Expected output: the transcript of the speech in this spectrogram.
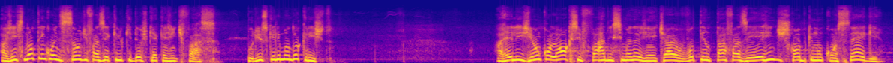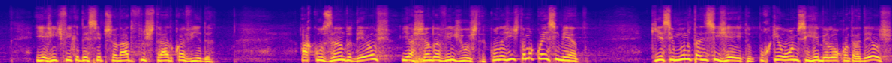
A gente não tem condição de fazer aquilo que Deus quer que a gente faça. Por isso que Ele mandou Cristo. A religião coloca esse fardo em cima da gente. Ah, eu vou tentar fazer. E a gente descobre que não consegue e a gente fica decepcionado, frustrado com a vida acusando Deus e achando a vida injusta. Quando a gente toma conhecimento que esse mundo está desse jeito porque o homem se rebelou contra Deus,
